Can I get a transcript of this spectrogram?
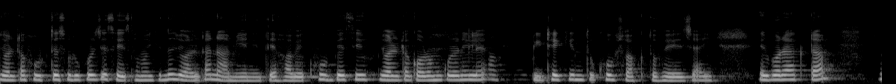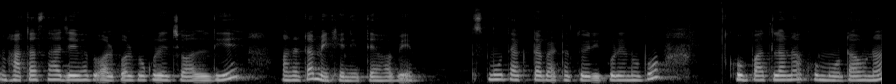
জলটা ফুটতে শুরু করেছে, সেই সময় কিন্তু জলটা নামিয়ে নিতে হবে। খুব বেশি জলটা গরম করে নিলে পিঠে কিন্তু খুব শক্ত হয়ে যায়। এরপরে একটা হাতার সাহায্যে এইভাবে অল্প অল্প করে জল দিয়ে আটাটা মেখে নিতে হবে। স্মুথ একটা ব্যাটার তৈরি করে নেব। খুব পাতলা না, খুব মোটাও না।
